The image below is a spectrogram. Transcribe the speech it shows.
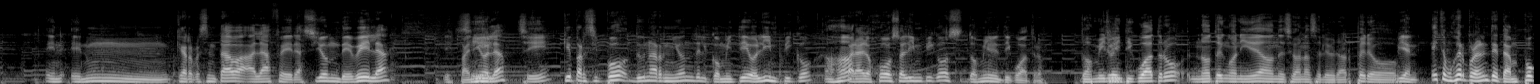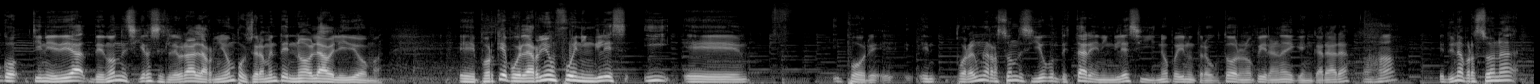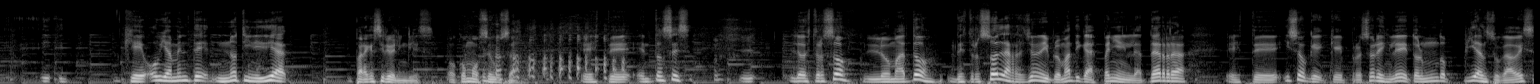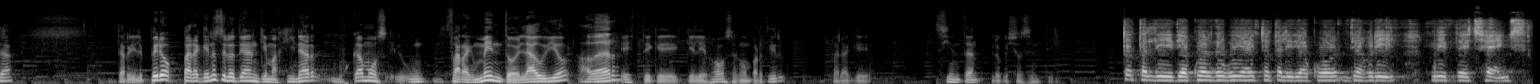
en, en un, que representaba a la Federación de Vela Española, Sí. que participó de una reunión del Comité Olímpico Ajá. para los Juegos Olímpicos 2024. 2024, no tengo ni idea dónde se van a celebrar, pero... Bien, esta mujer probablemente tampoco tiene idea de dónde siquiera se celebraba la reunión porque seguramente no hablaba el idioma. Eh, ¿Por qué? Porque la reunión fue en inglés y, eh, y por, eh, en- por alguna razón decidió contestar en inglés y no pedir un traductor o no pedir a nadie que encarara. Ajá. eh, de una persona que obviamente no tiene idea para qué sirve el inglés o cómo se usa. este, entonces lo destrozó, lo mató, destrozó las relaciones diplomáticas de España e Inglaterra, este, hizo que, que profesores de inglés de todo el mundo pidan su cabeza. Terrible. Pero para que no se lo tengan que imaginar, buscamos un fragmento del audio A ver. este, que, que les vamos a compartir para que sientan lo que yo sentí. Totally de acuerdo. We are totally de acuerdo, de agree with the change.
